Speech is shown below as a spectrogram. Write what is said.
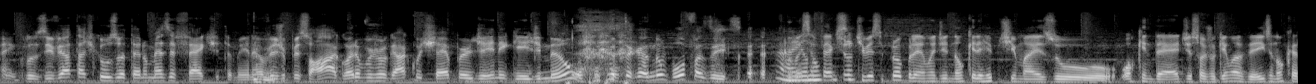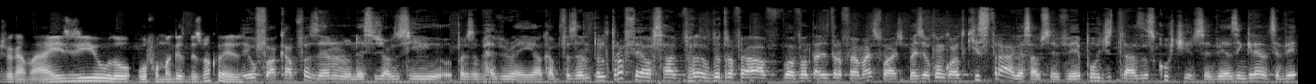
É, inclusive é a tática que eu uso até no Mass Effect também, né? Eu vejo o pessoal, ah, agora eu vou jogar com o Shepard Renegade. Não, eu não vou fazer isso. Ah, no eu Mass não Effect eu não tive esse problema de não querer repetir mais o Walking Dead. Eu só joguei uma vez e não quero jogar mais. E o Wolf Among Us, mesma coisa. Eu acabo fazendo nesses jogos assim, por exemplo, Heavy Rain, eu acabo fazendo pelo troféu, sabe? Pelo o troféu, a a vontade do troféu é mais forte. Mas eu concordo que estraga, sabe? Você vê por detrás das cortinas, você vê as engrenagens, você vê,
